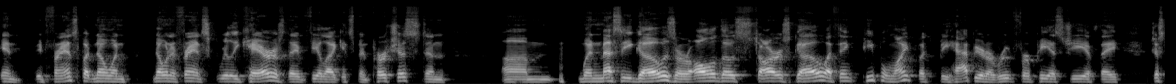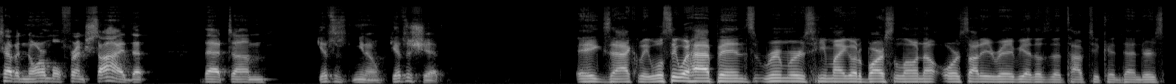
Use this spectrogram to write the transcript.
in in France, but no one no one in France really cares. They feel like it's been purchased, and um, when Messi goes or all of those stars go, I think people might but be happier to root for PSG if they just have a normal French side that that um, gives us, you know, gives a shit. Exactly. We'll see what happens. Rumors he might go to Barcelona or Saudi Arabia. Those are the top two contenders.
